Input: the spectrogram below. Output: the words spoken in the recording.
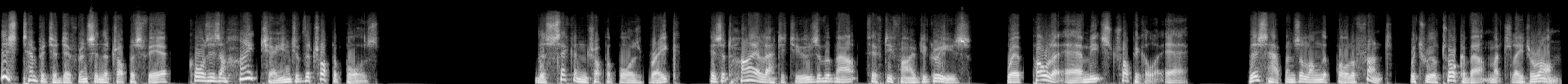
This temperature difference in the troposphere causes a height change of the tropopause. The second tropopause break is at higher latitudes of about 55 degrees, where polar air meets tropical air. This happens along the polar front, which we'll talk about much later on.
